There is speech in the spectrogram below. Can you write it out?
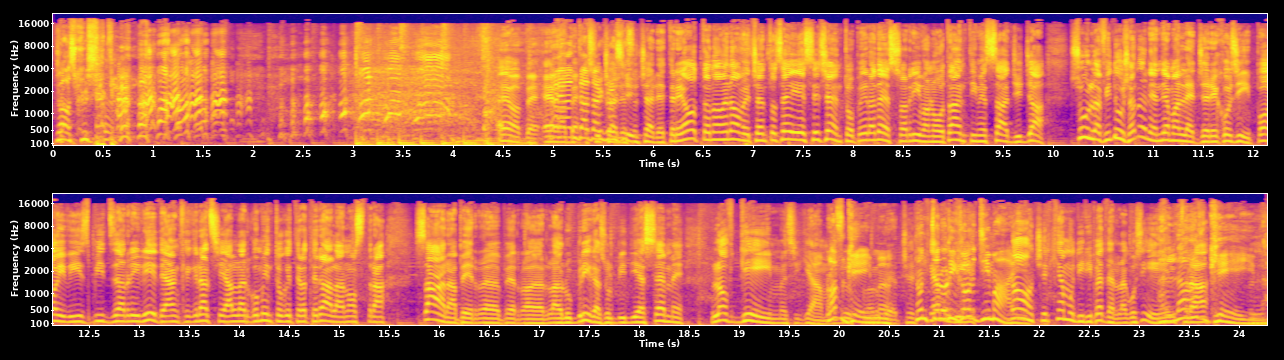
No, scusate. Eh vabbè, eh, È vabbè andata succede, così. succede. 3899 106 e 600 per adesso arrivano tanti messaggi già sulla fiducia, noi li andiamo a leggere così, poi vi sbizzarrirete anche grazie all'argomento che tratterà la nostra Sara per, per la rubrica sul BDSM Love Game si chiama. Love giusto? Game? Cerchiamo Non te lo di- ricordi mai? No, cerchiamo di ripeterla così. A entra- Love game.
